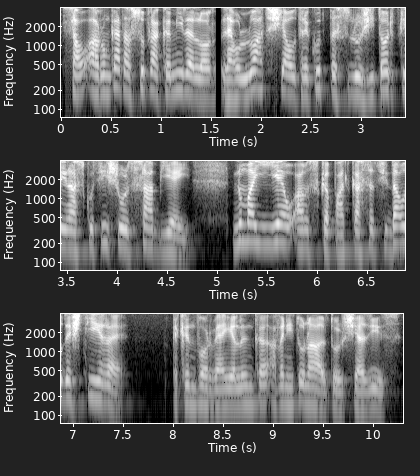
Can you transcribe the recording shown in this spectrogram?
s-au aruncat asupra cămilelor, le-au luat și au trecut pe slujitori prin ascuțișul sabiei. Numai eu am scăpat ca să-ți dau de știre. Pe când vorbea el încă, a venit un altul și a zis,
